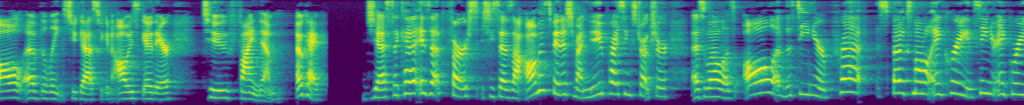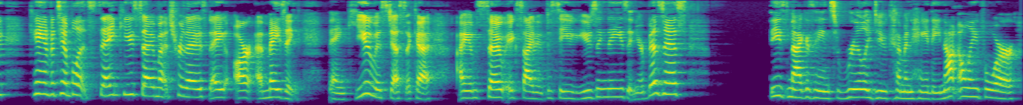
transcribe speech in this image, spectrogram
all of the links, you guys. You can always go there to find them. Okay. Jessica is up first. She says, I almost finished my new pricing structure as well as all of the senior prep, spokesmodel inquiry, and senior inquiry Canva templates. Thank you so much for those. They are amazing. Thank you, Miss Jessica. I am so excited to see you using these in your business. These magazines really do come in handy, not only for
